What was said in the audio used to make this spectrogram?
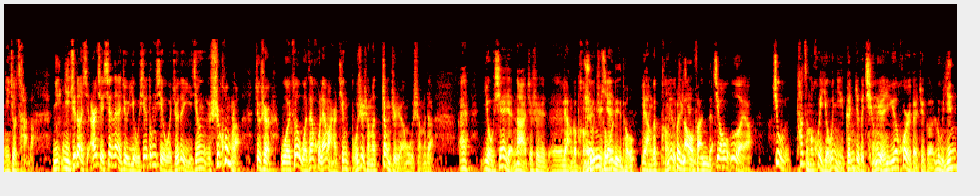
你就惨了。你你知道，而且现在就有些东西，我觉得已经失控了。就是我说我在互联网上听，不是什么政治人物什么的，哎，有些人呐，就是呃两个朋友之间，里头两个朋友会闹翻的交恶呀，就他怎么会有你跟这个情人约会的这个录音，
